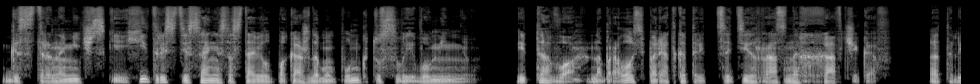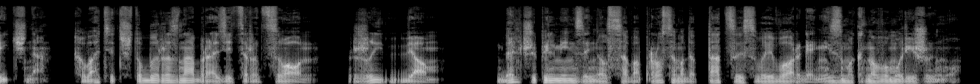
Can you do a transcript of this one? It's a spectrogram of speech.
Гастрономические хитрости Саня составил по каждому пункту своего меню. Итого набралось порядка тридцати разных хавчиков. Отлично. Хватит, чтобы разнообразить рацион. Живем. Дальше пельмень занялся вопросом адаптации своего организма к новому режиму.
